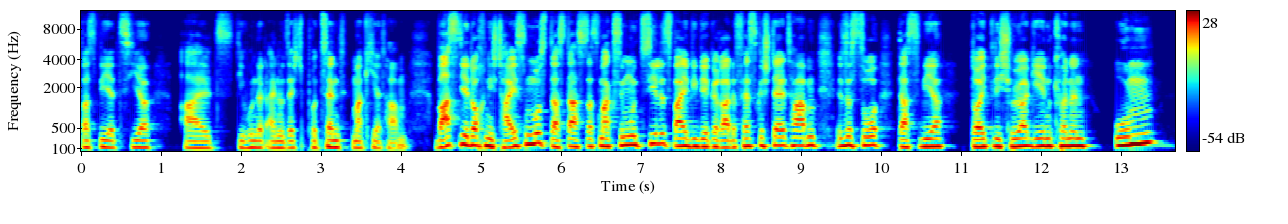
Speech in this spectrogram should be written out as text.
was wir jetzt hier als die 161% markiert haben. Was jedoch nicht heißen muss, dass das das Maximumziel ist, weil wie wir gerade festgestellt haben, ist es so, dass wir deutlich höher gehen können, um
